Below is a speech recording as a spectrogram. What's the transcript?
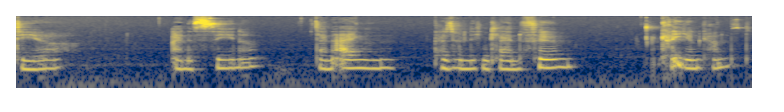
dir eine Szene, deinen eigenen persönlichen kleinen Film kreieren kannst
